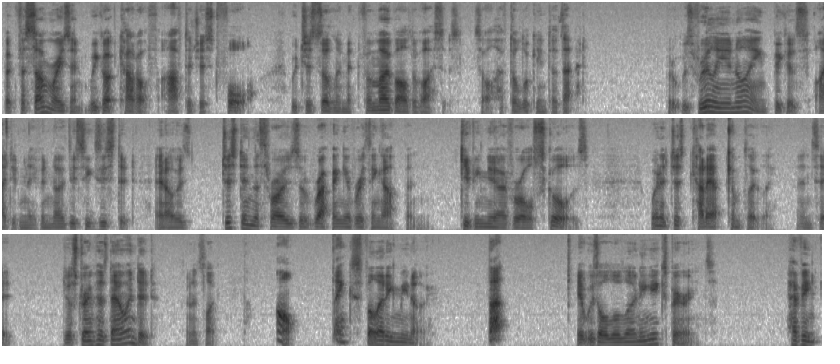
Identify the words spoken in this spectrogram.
but for some reason we got cut off after just 4, which is the limit for mobile devices, so I'll have to look into that. But it was really annoying because I didn't even know this existed and I was just in the throes of wrapping everything up and giving the overall scores when it just cut out completely and said, your stream has now ended. And it's like, oh, thanks for letting me know. But it was all a learning experience. Having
